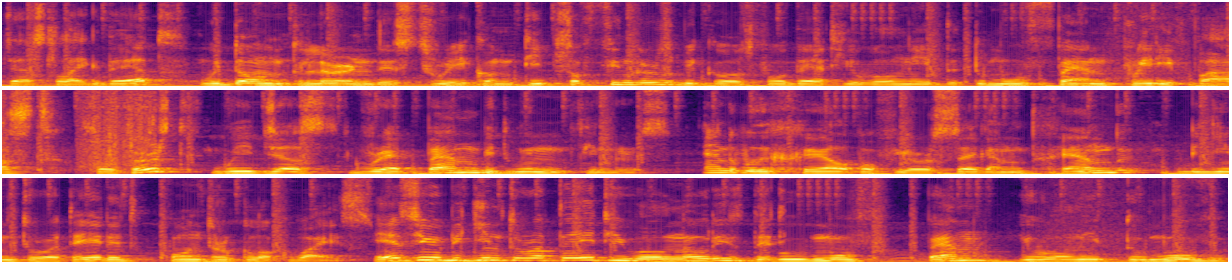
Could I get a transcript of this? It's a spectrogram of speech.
just like that. We don't learn this trick on tips of fingers, because for that you will need to move pen pretty fast. So first, we just grab pen between fingers, and with the help of your second hand, begin to rotate it counterclockwise. As you begin to rotate, you will notice that to move pen, you will need to move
